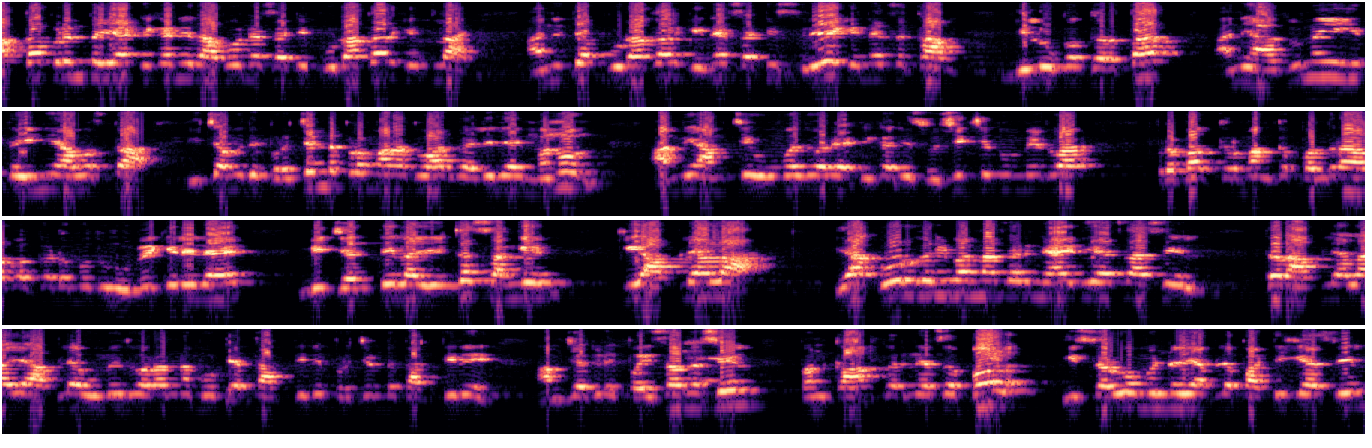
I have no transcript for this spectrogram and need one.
आतापर्यंत या ठिकाणी राबवण्यासाठी पुढाकार घेतलाय आणि त्या पुढाकार घेण्यासाठी श्रेय घेण्याचं काम ही लोक करतात. आणि अजूनही ही दयनीय अवस्था हिच्यामध्ये प्रचंड प्रमाणात वाढ झालेली आहे म्हणून आम्ही आमचे उमेदवार या ठिकाणी सुशिक्षित उमेदवार प्रभाग क्रमांक पंधरा मधून उभे केलेले आहेत. मी जनतेला एकच सांगेन की आपल्याला या गोरगरिबांना जर न्याय द्यायचा असेल तर आपल्याला या आपल्या उमेदवारांना मोठ्या ताकदीने प्रचंड ताकदीने आमच्याकडे पैसा नसेल पण काम करण्याचं बळ ही सर्व मंडळी आपल्या पाठीची असेल.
